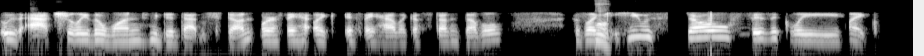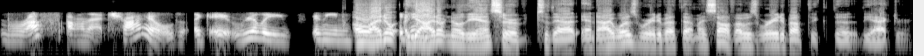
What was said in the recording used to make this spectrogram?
was actually the one who did that stunt, or if they had like if they had like a stunt double, because like Huh. he was so physically like rough on that child. Like it really, I mean, Oh, I don't. Yeah, I don't know the answer to that, and I was worried about that myself. I was worried about the the, the actor.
